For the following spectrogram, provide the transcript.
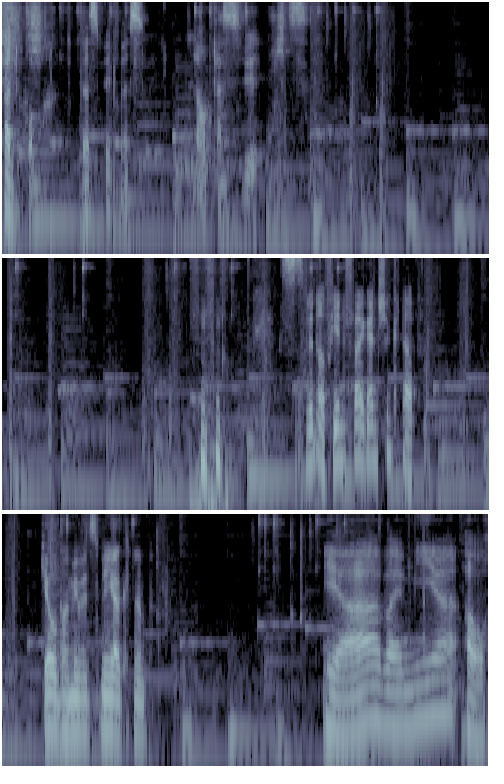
Ah doch, das wird was. glaub, das wird nichts. Es wird auf jeden Fall ganz schön knapp. Jo, bei mir wird's mega knapp. Ja, bei mir auch.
